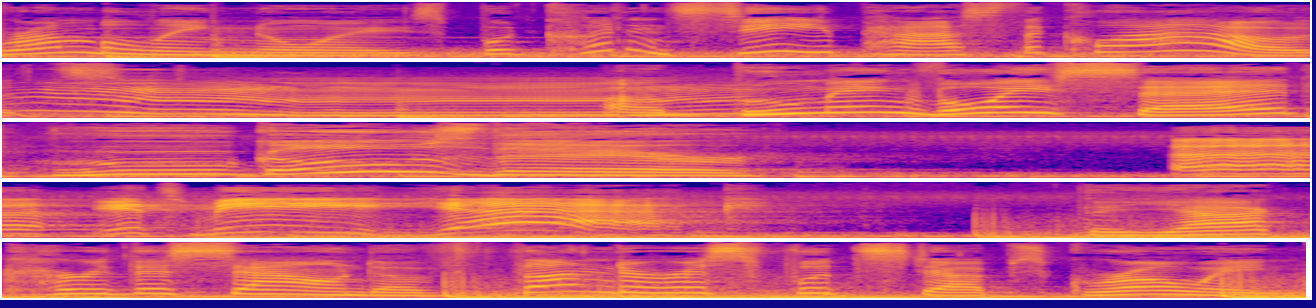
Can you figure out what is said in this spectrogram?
grumbling noise, but couldn't see past the clouds. A booming voice said, Who goes there? Uh, it's me, Yak. The yak heard the sound of thunderous footsteps growing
